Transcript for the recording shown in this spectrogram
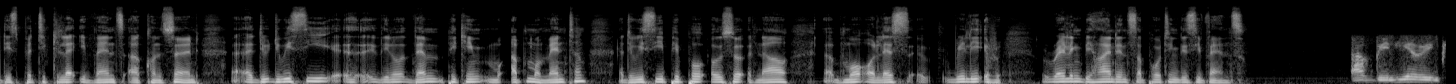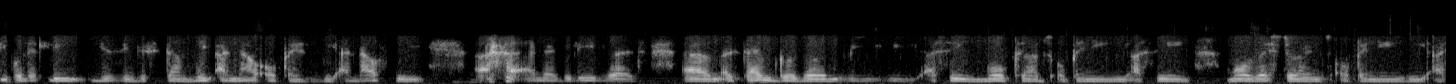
these particular events are concerned. Do do we see you know them picking up momentum? Do we see people also now more or less really railing behind and supporting these events? I've been hearing people lately using this term. We are now open. We are now free. Uh, and I believe that um, as time goes on, we, we are seeing more clubs opening. We are seeing more restaurants opening. We are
